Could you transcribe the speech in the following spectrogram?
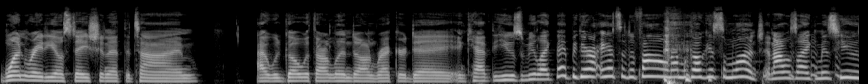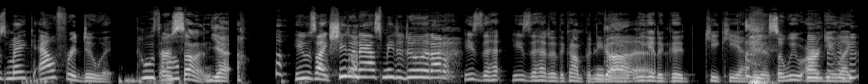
one radio station at the time. I would go with Arlinda on record day, and Cathy Hughes would be like, "Baby girl, answer the phone. I'm gonna go get some lunch." And I was like, "Miss Hughes, make Alfred do it." Who's Her son. Yeah. He was like, "She didn't ask me to do it. I don't." He's the he's the head of the company Got now. We get a good kiki out of this, so we argue like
